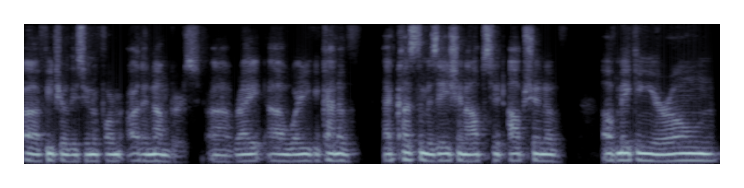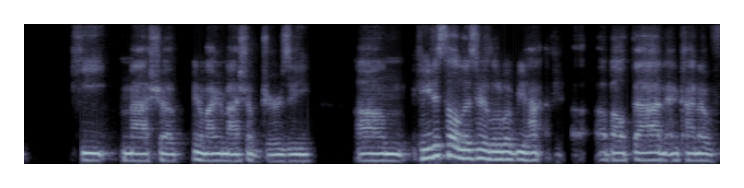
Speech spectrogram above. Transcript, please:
uh, feature of this uniform, are the numbers. Uh, right, uh, where you can kind of that customization option option of of making your own heat mashup, you know, my mashup jersey. Um, can you just tell listeners a little bit behind, about that and kind of,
